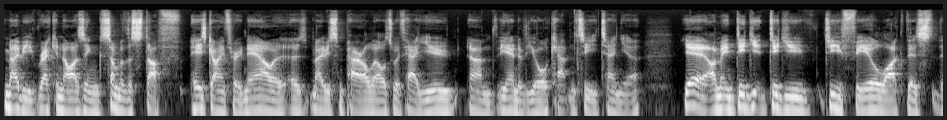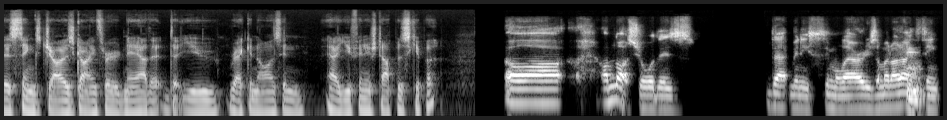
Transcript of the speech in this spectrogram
maybe recognizing some of the stuff he's going through now as maybe some parallels with how you um, the end of your captaincy tenure. Yeah, I mean, did you did you do you feel like there's there's things Joe's going through now that that you recognise in how you finished up as skipper? Uh, I'm not sure there's that many similarities. I mean, I don't hmm. think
